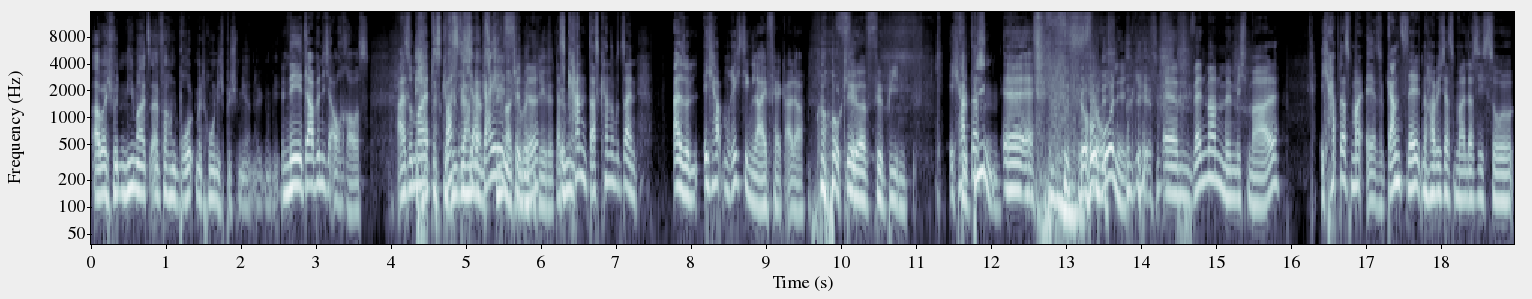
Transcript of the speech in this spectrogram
Aber ich würde niemals einfach ein Brot mit Honig beschmieren irgendwie. Nee, da bin ich auch raus. Also mal, hab das Gefühl, was wir ich haben ja Stream geil mal drüber finde, geredet. das Irgend- kann, das kann gut sein. Also, ich habe einen richtigen Lifehack, Alter, Okay. für, für Bienen. Ich habe Für das, Bienen? Äh, für Honig. Okay. Ähm, wenn man nämlich mal, ich habe das mal, also ganz selten habe ich das mal, dass ich so,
